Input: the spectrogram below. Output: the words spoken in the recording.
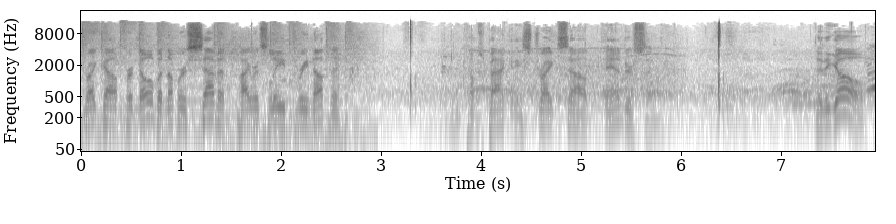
Strikeout for Nova, number seven. Pirates lead 3 0. He comes back and he strikes out Anderson. Did he go?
